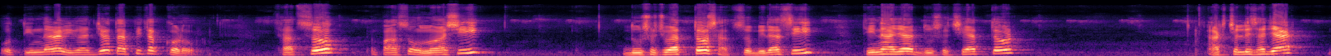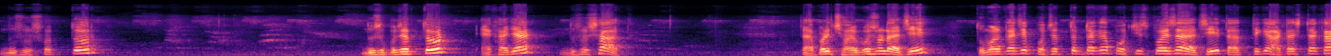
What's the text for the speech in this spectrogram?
ও তিন দ্বারা বিভাজ্য তা পৃথক করো? সাতশো, পাঁচশো উনআশি, দুশো চুয়াত্তর, সাতশো বিরাশি, তিন হাজার, দুশো ছিয়াত্তর, আটচল্লিশ হাজার, দুশো সত্তর, দুশো পঁচাত্তর, এক হাজার, দুশো সাত তারপরে ছয় প্রশ্নটা আছে তোমার কাছে পঁচাত্তর টাকা পঁচিশ পয়সা আছে, তার থেকে আঠাশ টাকা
